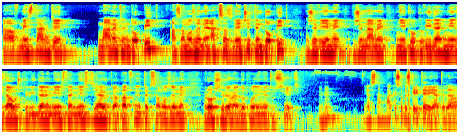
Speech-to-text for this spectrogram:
v mestách, kde máme ten dopyt a samozrejme, ak sa zväčší ten dopyt, že vieme, že máme niekoľko výdaných miest a už tie výdané miesta nestihajú kapacitne, tak samozrejme rozširujeme a doplňujeme tú sieť. Mm-hmm. Jasné. A aké sú bez kritéria teda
